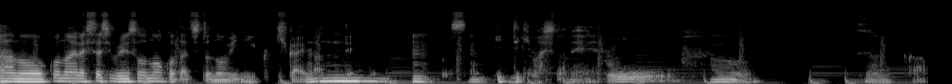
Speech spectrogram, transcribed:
あの、この間久しぶりにその子たちと飲みに行く機会があって、うん。行ってきましたね。おお。うん。なんか、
